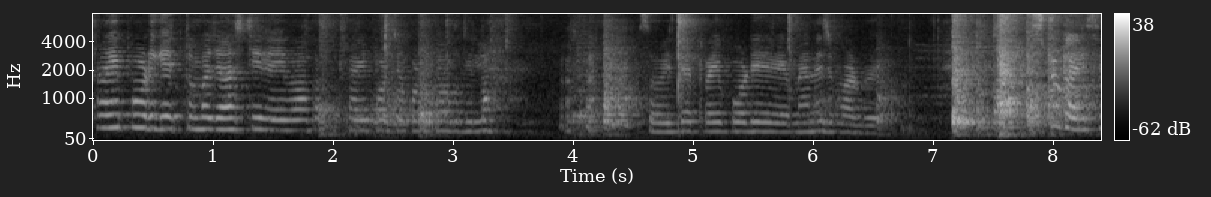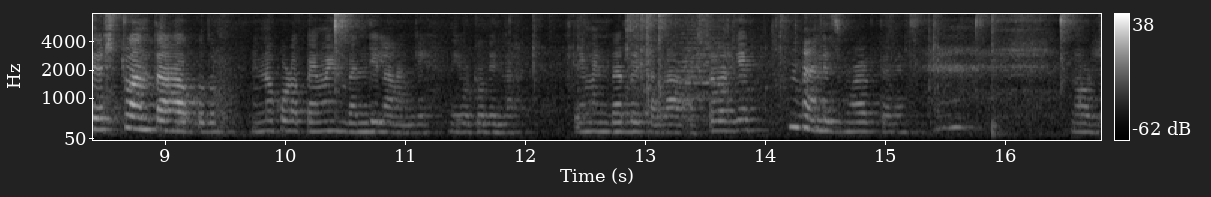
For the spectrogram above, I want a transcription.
ಟ್ರೈಪೋಡಿಗೆ ತುಂಬ ಜಾಸ್ತಿ ಇದೆ. ಇವಾಗ ಟ್ರೈಪೋಡ್ ತಗೊಳಕ್ಕಾಗೋದಿಲ್ಲ ಸೊ ಇದೇ ಟ್ರೈಪೋಡಿ ಮ್ಯಾನೇಜ್ ಮಾಡಬೇಕು. ಎಷ್ಟು ಗೈಸ್ ಎಷ್ಟು ಅಂತ ಹಾಕೋದು? ಇನ್ನೂ ಕೂಡ ಪೇಮೆಂಟ್ ಬಂದಿಲ್ಲ ನನಗೆ ಯೂಟ್ಯೂಬಿಂದ ಪೇಮೆಂಟ್ ಬರಬೇಕಲ್ಲ, ಅಷ್ಟರವರೆಗೆ ಮ್ಯಾನೇಜ್ ಮಾಡ್ತೇನೆ. ನೋಡಿ,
